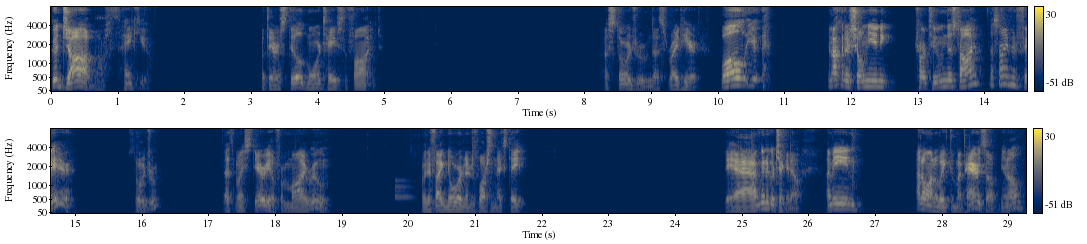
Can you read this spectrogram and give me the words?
Good job. Oh, thank you. But there are still more tapes to find. A storage room that's right here. Well, you you're not going to show me any cartoon this time? That's not even fair. Storage room? That's my stereo from my room. What if I ignore it and just watch the next tape? Yeah, I'm gonna go check it out. I mean, I don't want to wake my parents up, you know?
